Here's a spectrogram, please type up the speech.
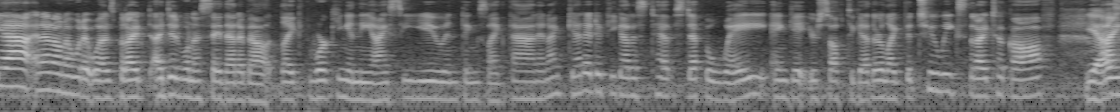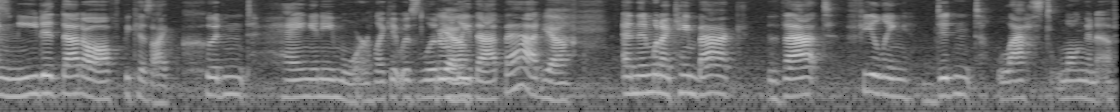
yeah, and I don't know what it was, but I, I did want to say that about like working in the ICU and things like that. And I get it if you got to step step away and get yourself together. Like the two weeks that I took off, Yes. I needed that off because I couldn't hang anymore. Like it was literally Yeah. that bad. Yeah. And then when I came back, that feeling didn't last long enough,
